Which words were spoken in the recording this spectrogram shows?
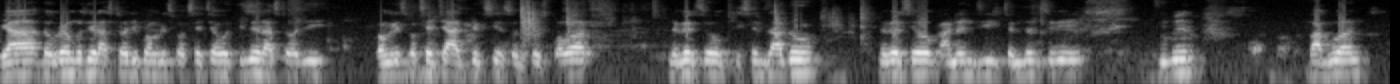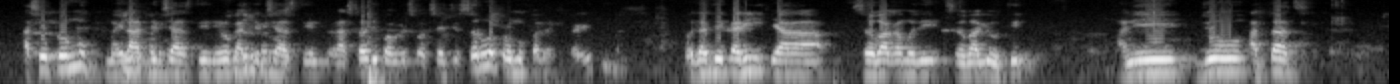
या दौऱ्यामध्ये राष्ट्रवादी काँग्रेस पक्षाच्या वतीने राष्ट्रवादी काँग्रेस पक्षाचे अध्यक्ष संतोष पवार नगरसेवक किशन जाधव नगरसेवक आनंदजी चंदनसिवे जुबेर भागवान असे प्रमुख महिला अध्यक्ष असतील युवक अध्यक्ष असतील राष्ट्रवादी काँग्रेस पक्षाचे सर्व प्रमुख पदाधिकारी पदाधिकारी या सहभागामध्ये सहभागी होतील. आणि जो आत्ताच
